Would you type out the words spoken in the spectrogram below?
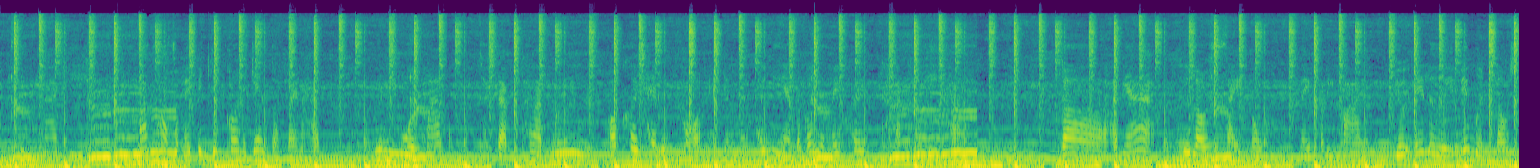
30วินาทีมักอาจจะไม่เป็นก้อนๆในแก้วต่อไป ใส่นมในปริมาณเยอะได้เลย ไม่เหมือนเราใช้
